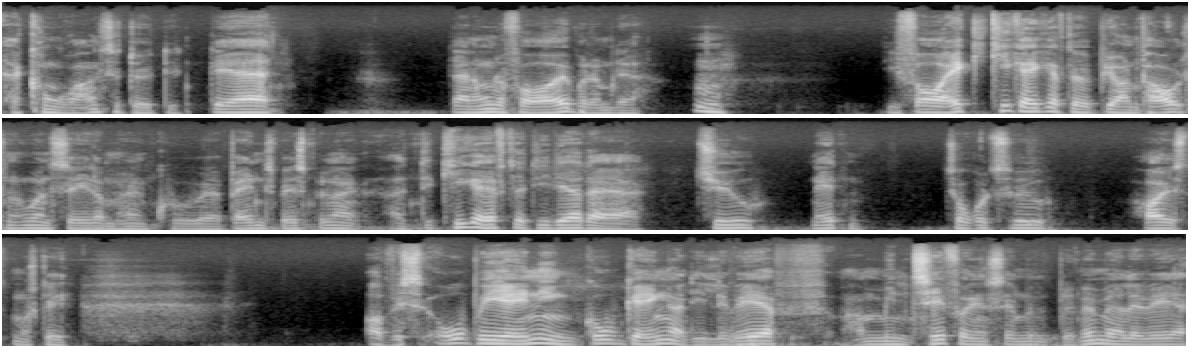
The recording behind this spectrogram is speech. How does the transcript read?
er konkurrencedygtigt. Det er, at der er nogen, der får øje på dem der. Mm. De får ikke, kigger ikke efter Bjørn Paulsen, uanset om han kunne være banens bedste spiller. Altså, de kigger efter de der, der er 20, 19, 22, højst måske. Og hvis OB er inde i en god gang, og de leverer, ham min til for eksempel, bliver ved med at levere,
